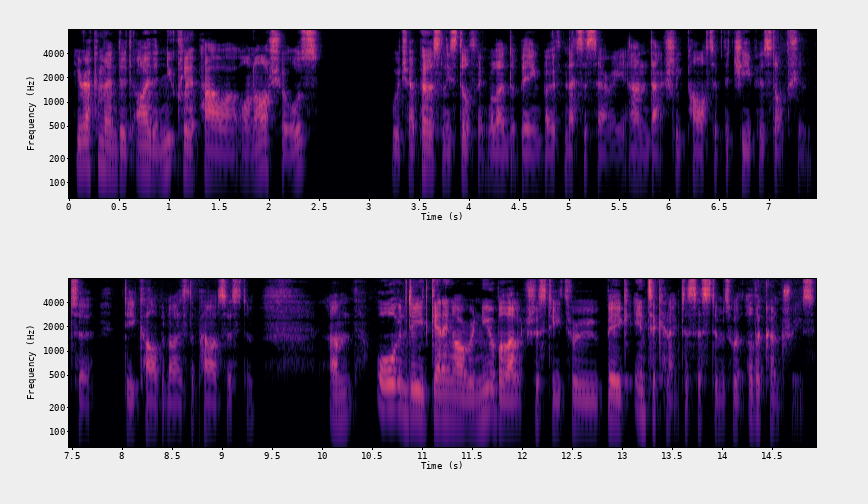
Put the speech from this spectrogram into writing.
he recommended either nuclear power on our shores, which I personally still think will end up being both necessary and actually part of the cheapest option to decarbonise the power system, um, or indeed getting our renewable electricity through big interconnector systems with other countries,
